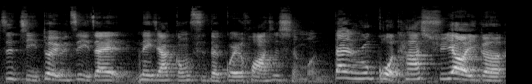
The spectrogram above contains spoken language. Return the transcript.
自己对于自己在那家公司的规划是什么，但如果他需要一个。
